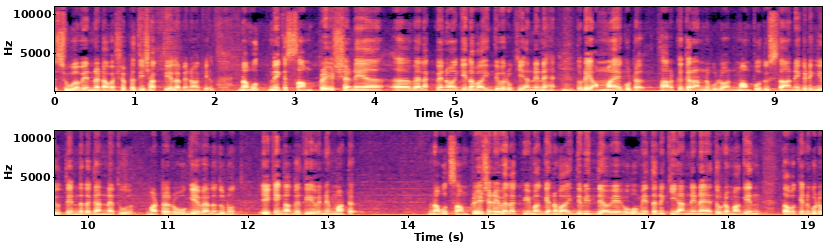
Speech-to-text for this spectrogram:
සුවවෙන්නට අවශ්‍ය ප්‍රතිශක්තිය ලබෙනවා කියල්. නමුත් මේක සම්ප්‍රේෂණය වැලක් වෙනවා කියලා වෛද්‍යවරු කියන්නේ නැහැ. තොට අම්මයකුට තර්ක කරන්න පුළුවන් ම පුදුස්ථානයකට ගියුත් එන්නද ගන්න නැතුව මට රෝගය වැළඳුනොත් ඒකෙන් අගතිය වෙන්නේ මට නමුත් සම්ප්‍රේෂණය වැලක්වීමක් ගැන වෛද්‍ය විද්‍යාවය හෝ මෙතන කියන්නේ නෑ ඇතවට මගෙන් තව කෙනෙකුට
